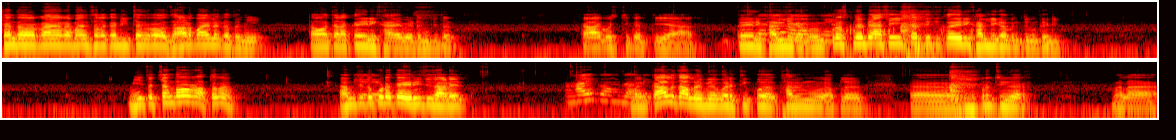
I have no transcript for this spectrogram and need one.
चंद्रावर राहणाऱ्या माणसाला कधी चंद्रावर झाड पाहिलं का तुम्ही? तेव्हा त्याला कैरी खायला भेटन तिथं. काय गोष्टी करते यार? कैरी खाल्ली का पण प्रश्न बी असे विचारते की कैरी खाल्ली का पण तुम्ही कधी? मी तर चंद्रावर राहतो ना. आमची तर कुठं कैरीची झाड आहेत? हाय मग मग काल चालू मी वरती क- खालून आपलं अं, पृथ्वीवर. मला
